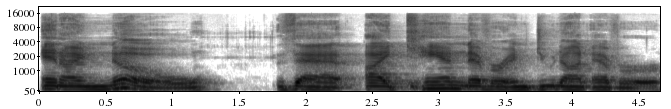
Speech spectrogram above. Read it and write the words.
and i know that i can never and do not ever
